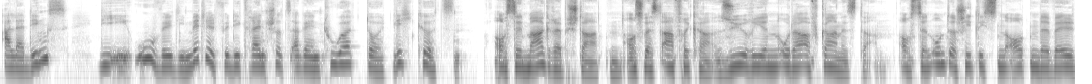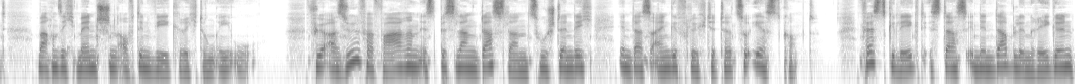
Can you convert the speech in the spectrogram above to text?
Allerdings, die EU will die Mittel für die Grenzschutzagentur deutlich kürzen. Aus den Maghreb-Staaten, aus Westafrika, Syrien oder Afghanistan, aus den unterschiedlichsten Orten der Welt machen sich Menschen auf den Weg Richtung EU. Für Asylverfahren ist bislang das Land zuständig, in das ein Geflüchteter zuerst kommt. Festgelegt ist das in den Dublin-Regeln,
